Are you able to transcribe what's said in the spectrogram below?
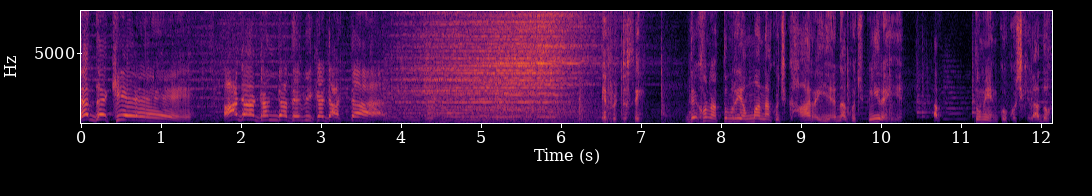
ये देखिए आगा गंगा देवी के डॉक्टर। ए पिट्टू सिंह देखो ना तुम्हारी अम्मा ना कुछ खा रही है ना कुछ पी रही है। अब तुम ही इनको कुछ खिला दो।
